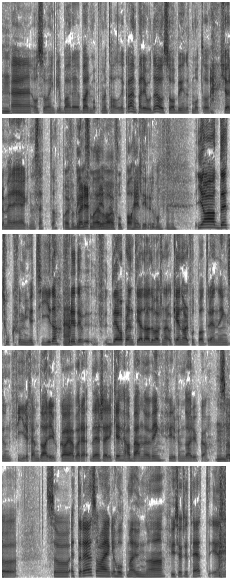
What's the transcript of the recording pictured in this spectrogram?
Mm. Eh, og så egentlig bare varme opp for Metallica en periode, og så begynne på en måte å kjøre mer egne sett. da Og i forbindelse med det, det var jo fotball helt irrelevant. Liksom. Ja, det tok for mye tid, da. Ja. Fordi det, det var på den tida da det var sånn her OK, nå er det fotballtrening sånn fire-fem dager i uka, og jeg bare Det skjer ikke. Jeg har bandøving fire-fem dager i uka. Mhm. Så, så etter det så har jeg egentlig holdt meg unna fysisk aktivitet i en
